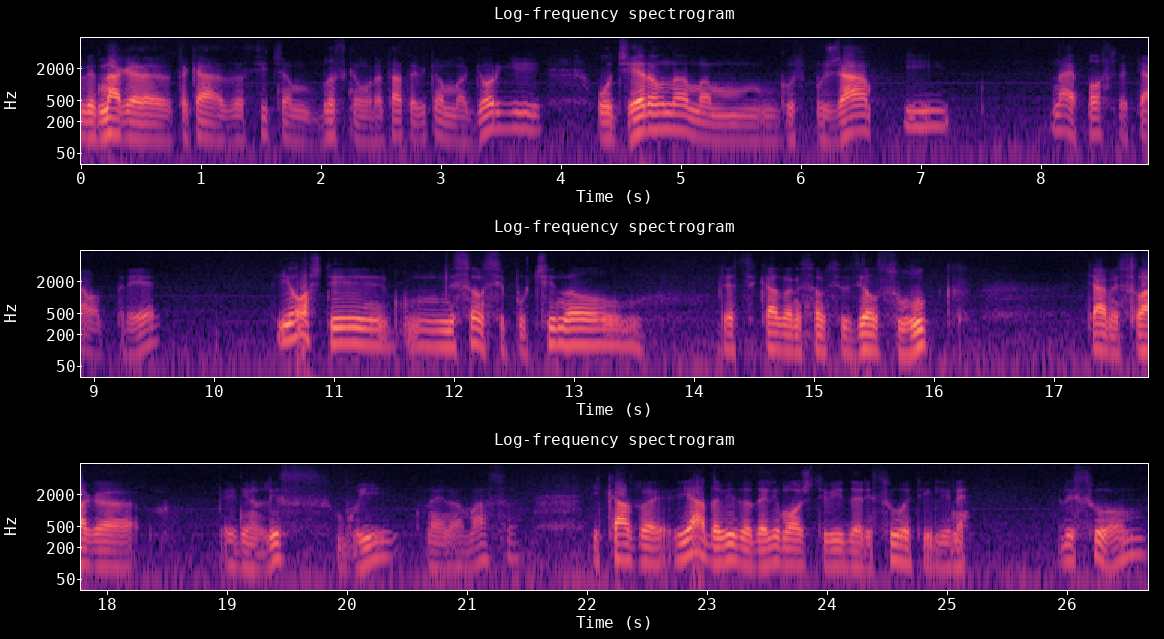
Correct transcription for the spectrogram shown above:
веднага така засичам, блъскам вратата, викам, ма Георги, от Жерална, ма госпожа. И най-после тя ме прие. И още не съм си починал, дет се казва, не съм си взел сулук. Тя ми слага един лист, бои на една маса и казва, я да видя дали можете ви да рисувате или не. Рисувам,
